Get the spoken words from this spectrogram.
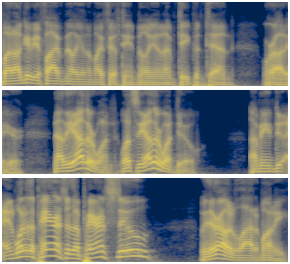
But I'll give you five million of my fifteen million. I'm keeping ten. We're out of here. Now the other one. What's the other one do? I mean, do, and what do the parents? Do the parents do? I mean, they're out a lot of money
